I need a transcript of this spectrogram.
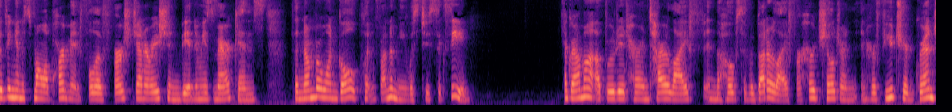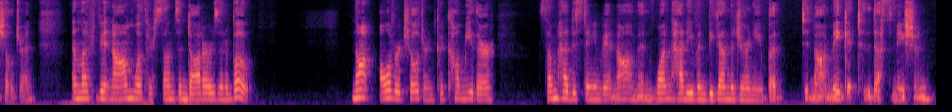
Living in a small apartment full of first generation Vietnamese Americans, the number one goal put in front of me was to succeed. My grandma uprooted her entire life in the hopes of a better life for her children and her future grandchildren and left Vietnam with her sons and daughters in a boat. Not all of her children could come either. Some had to stay in Vietnam, and one had even begun the journey but did not make it to the destination.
